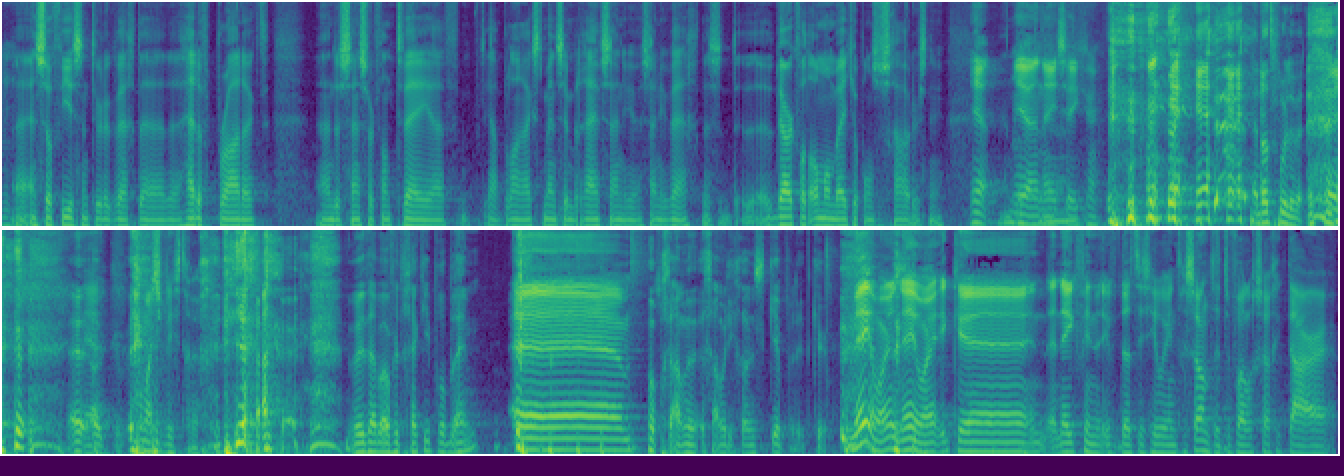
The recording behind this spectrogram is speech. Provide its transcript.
Mhm. Eh, en Sophie is natuurlijk weg, de, de head of product. Eh, dus zijn soort van twee eh, ja, belangrijkste mensen in het bedrijf zijn nu, zijn nu weg. Dus het, werk valt allemaal een beetje op onze schouders nu. ja, dat, ja, nee, eh, zeker. en dat voelen we. Ja. Kom alsjeblieft terug. ja. Wil je het hebben over het gekkie-probleem? Ehm, Of gaan we, gaan we die gewoon skippen dit keer? nee hoor, nee hoor. Ik, nee, ik vind dat is heel interessant. En toevallig zag ik daar...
